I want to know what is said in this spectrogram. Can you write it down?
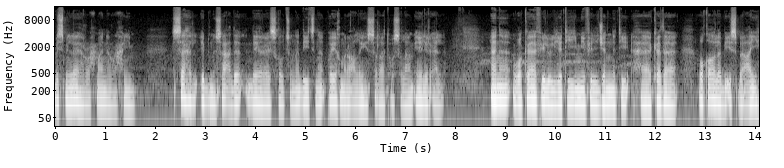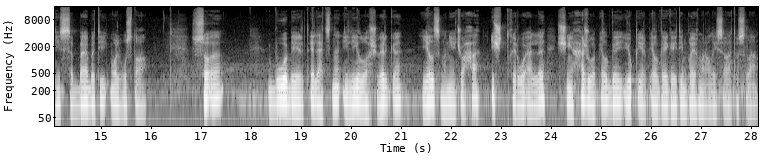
بسم الله الرحمن الرحيم. سهل ابن سعد دير يسغلتنا ديتنا بيغمر عليه الصلاة والسلام إيلر أل. أنا وكافل اليتيم في الجنة هكذا وقال بإصبعيه السبابة والوسطى. سوء بو بيرت إلاتنا إليل وشورق يلس من يجوحا اشتغر وألا شين حجوة بيلغي يقير بيلغي جيتين بيغمر عليه الصلاة والسلام.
